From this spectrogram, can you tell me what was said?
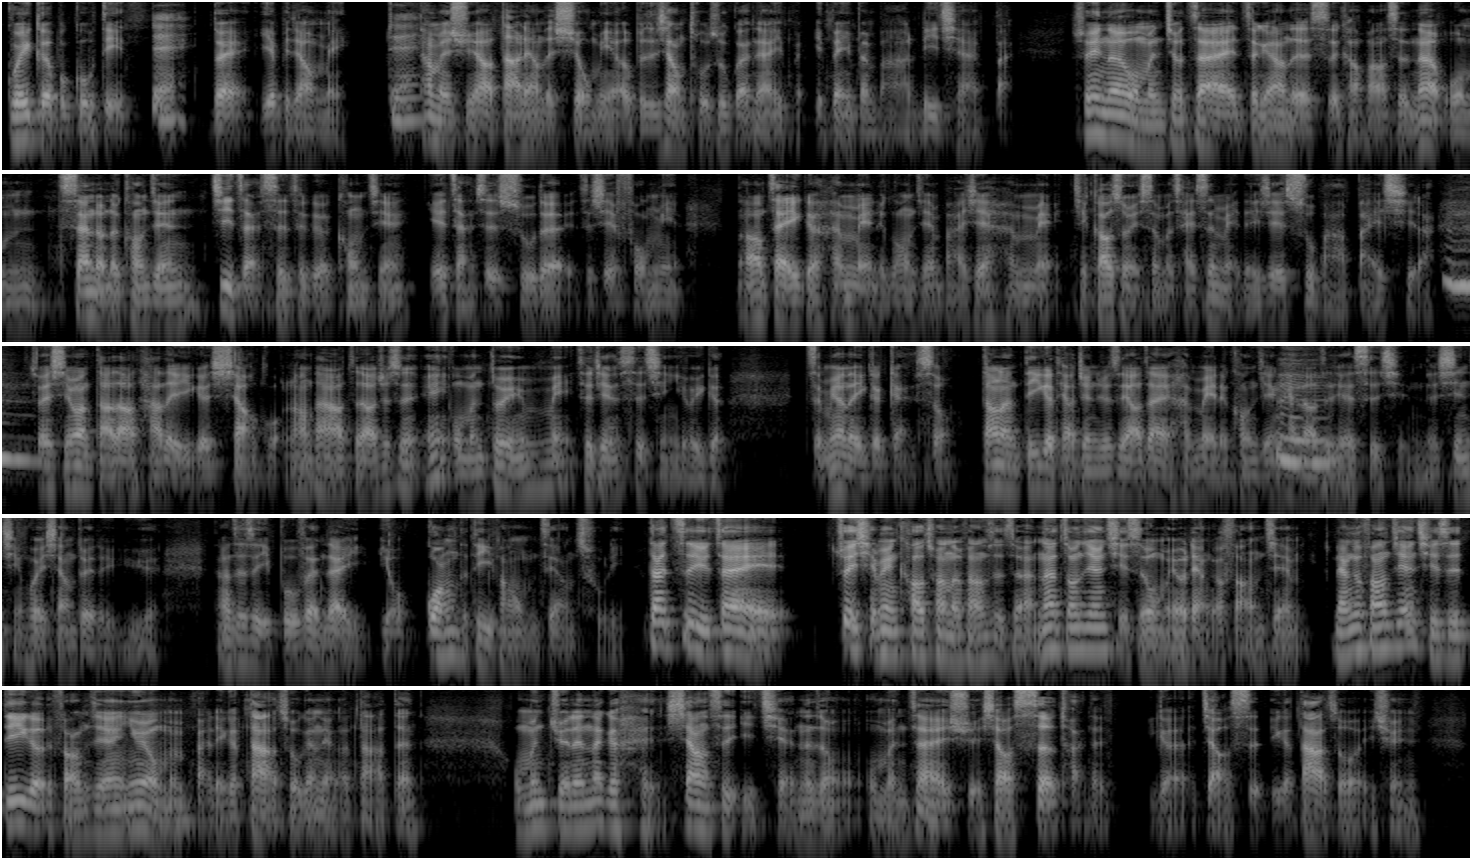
规格不固定，对对，也比较美。对，他们需要大量的秀面，而不是像图书馆这样一本一本一本把它立起来摆。所以呢，我们就在这个样的思考方式。那我们三楼的空间既展示这个空间，也展示书的这些封面，然后在一个很美的空间，把一些很美，就告诉你什么才是美的一些书，把它摆起来。嗯，所以希望达到它的一个效果，然后大家知道，就是哎，我们对于美这件事情有一个怎么样的一个感受。当然，第一个条件就是要在很美的空间看到这些事情，你的心情会相对的愉悦。那这是一部分，在有光的地方，我们这样处理。但至于在最前面靠窗的方式之外，那中间其实我们有两个房间。两个房间其实第一个房间，因为我们摆了一个大桌跟两个大灯，我们觉得那个很像是以前那种我们在学校社团的一个教室，一个大桌，一群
